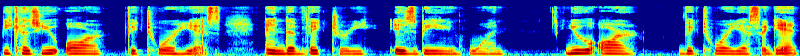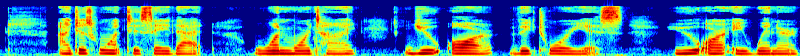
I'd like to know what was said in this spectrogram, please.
because you are victorious and the victory is being won. You are victorious again. I just want to say that one more time. You are victorious. You are a winner.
